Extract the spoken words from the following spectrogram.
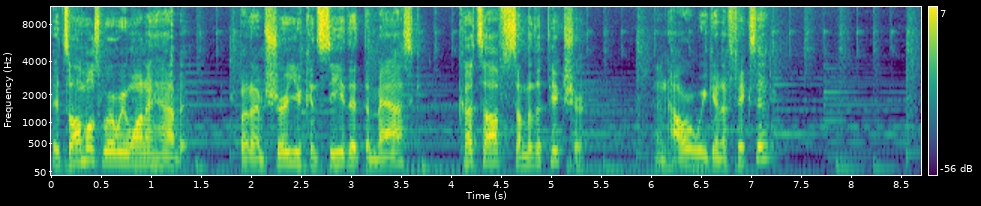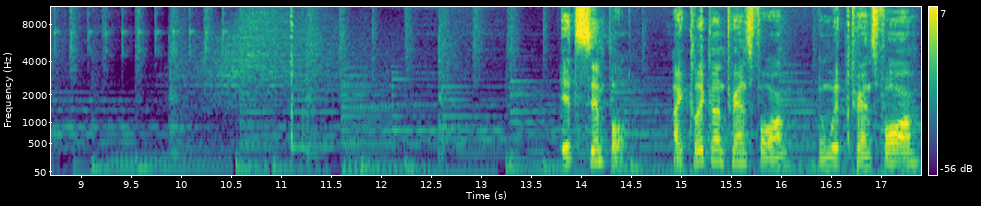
It's almost where we want to have it, but I'm sure you can see that the mask cuts off some of the picture. And how are we going to fix it? It's simple. I click on transform and with transform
